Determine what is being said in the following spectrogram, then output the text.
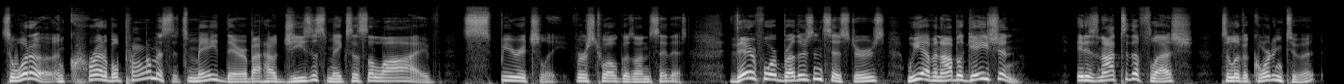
So, what an incredible promise it's made there about how Jesus makes us alive spiritually. Verse 12 goes on to say this Therefore, brothers and sisters, we have an obligation. It is not to the flesh to live according to it.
